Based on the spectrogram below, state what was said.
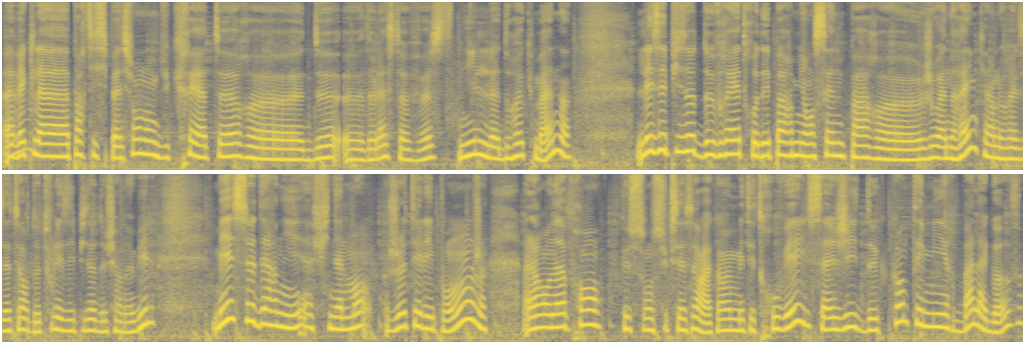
avec la participation donc du créateur euh, de The Last of Us, Neil Druckmann. Les épisodes devraient être au départ mis en scène par euh, Johan Renck, hein, le réalisateur de tous les épisodes de Chernobyl. Mais ce dernier a finalement jeté l'éponge. Alors on apprend que son successeur a quand même été trouvé. Il s'agit de Kantemir Balagov,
